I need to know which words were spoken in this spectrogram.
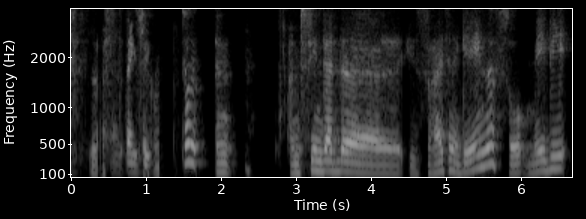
last Thank second. you. And I'm seeing that uh, is writing again, so maybe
